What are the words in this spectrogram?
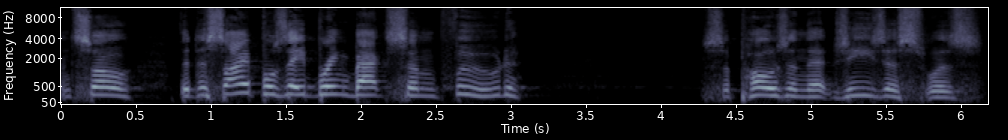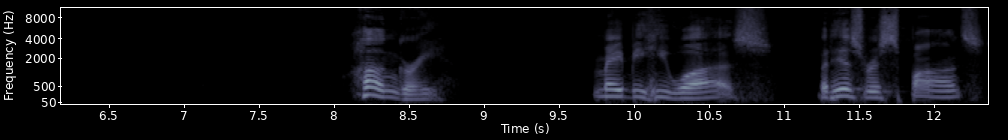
And so the disciples they bring back some food supposing that Jesus was hungry. Maybe he was, but his response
